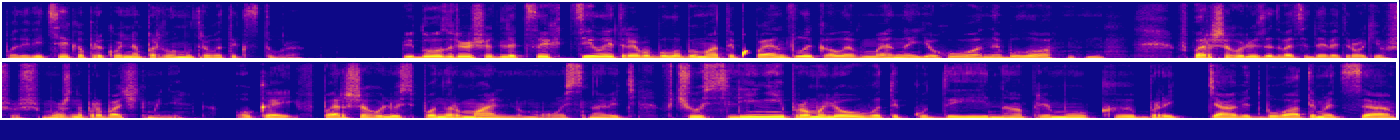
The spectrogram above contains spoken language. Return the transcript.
Подивіться, яка прикольна перламутрова текстура. Підозрюю, що для цих цілей треба було би мати пензлик, але в мене його не було. Вперше голюсь за 29 років, що ж, можна пробачити мені. Окей, вперше голюсь по-нормальному. Ось навіть вчусь лінії промальовувати, куди напрямок бриття відбуватиметься.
